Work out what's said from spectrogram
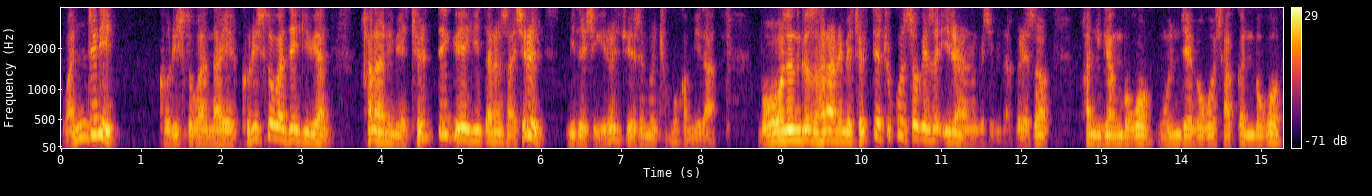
완전히 그리스도가 나의 그리스도가 되기 위한 하나님의 절대 계획이 있다는 사실을 믿으시기를 주의 이름으로 축복합니다. 모든 것은 하나님의 절대 주권 속에서 일어나는 것입니다. 그래서 환경 보고 문제 보고 사건 보고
